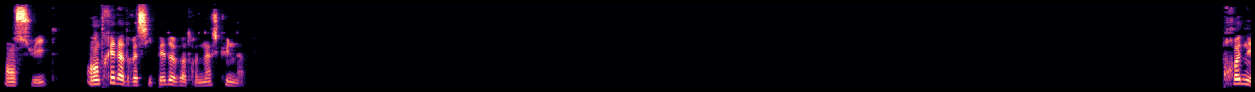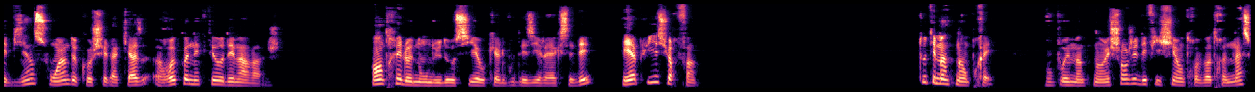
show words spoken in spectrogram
Ensuite, entrez l'adresse IP de votre NAS QNAP. Prenez bien soin de cocher la case Reconnecter au démarrage entrez le nom du dossier auquel vous désirez accéder, et appuyez sur Fin. Tout est maintenant prêt. Vous pouvez maintenant échanger des fichiers entre votre NAS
